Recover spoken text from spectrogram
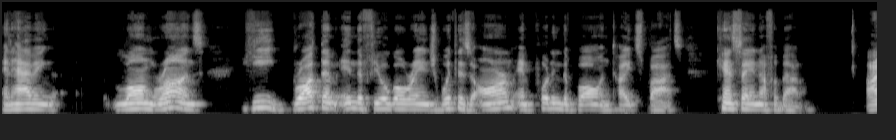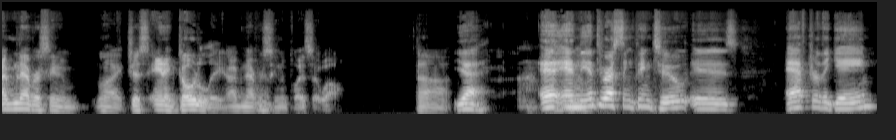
and having long runs. He brought them in the field goal range with his arm and putting the ball in tight spots. Can't say enough about him. I've never seen him like just anecdotally. I've never seen him play so well. Uh, Yeah. And, and the interesting thing too is after the game,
